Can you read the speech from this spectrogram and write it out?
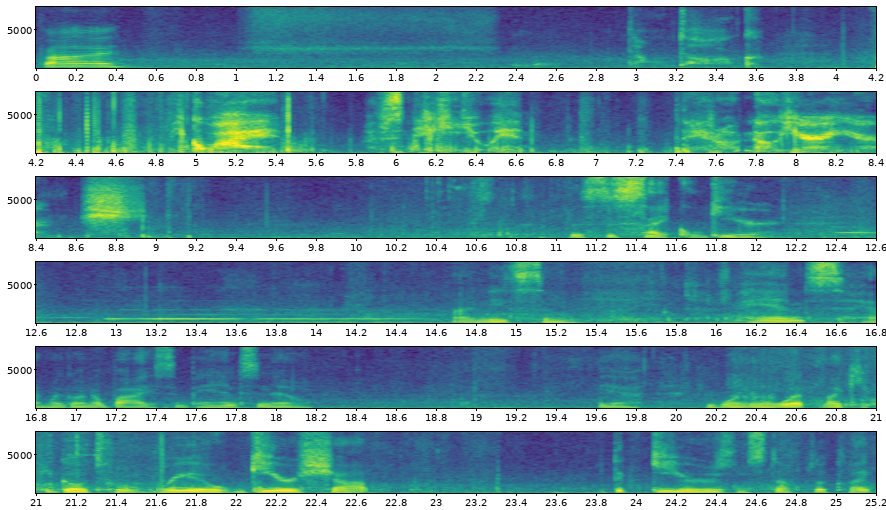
Fine. Shh. Don't talk. Be quiet. I'm sneaking you in. They don't know you're here. Shh. This is cycle gear. I need some pants. Am I gonna buy some pants? No. Yeah, you're wondering what, like if you go to a real gear shop, the gears and stuff look like.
